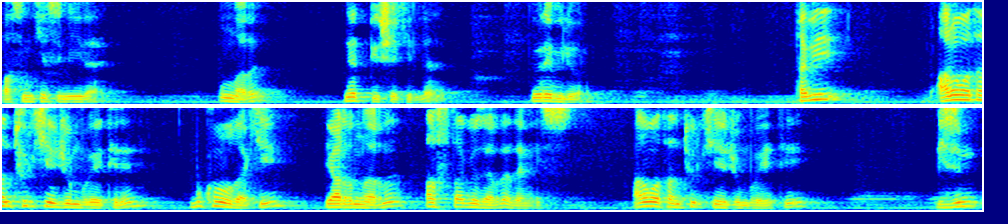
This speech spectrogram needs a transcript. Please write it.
basın kesimiyle bunları net bir şekilde görebiliyorum. Tabii Anavatan Türkiye Cumhuriyeti'nin bu konudaki yardımlarını asla göz ardı edemeyiz. Anavatan Türkiye Cumhuriyeti bizim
